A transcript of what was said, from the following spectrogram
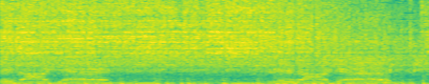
Imagine! Imagine!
